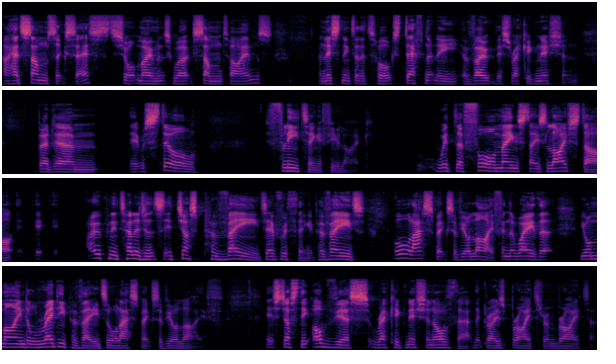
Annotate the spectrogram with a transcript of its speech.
I had some success, short moments worked sometimes, and listening to the talks definitely evoked this recognition. But um, it was still fleeting, if you like. With the four mainstays lifestyle, it, open intelligence, it just pervades everything. It pervades all aspects of your life in the way that your mind already pervades all aspects of your life. It's just the obvious recognition of that that grows brighter and brighter.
